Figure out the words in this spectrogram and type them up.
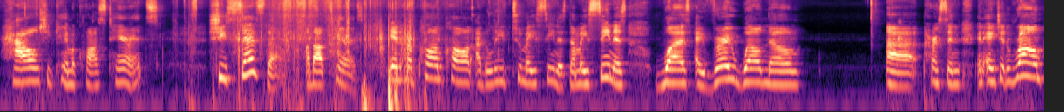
how she came across Terence, She says, though, about Terence in her poem called, I believe, To Maecenas. Now, Maecenas was a very well known uh, person in ancient Rome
